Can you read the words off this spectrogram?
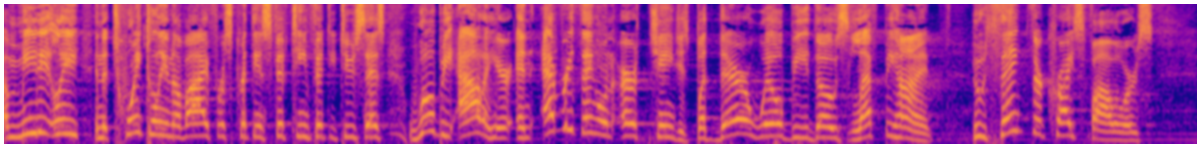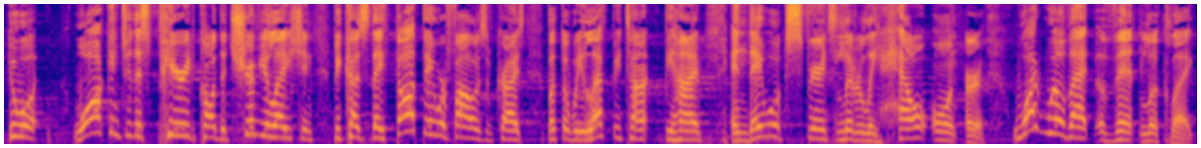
immediately in the twinkling of eye, 1 Corinthians 15 52 says, we'll be out of here and everything on earth changes. But there will be those left behind who think they're Christ followers, who will walk into this period called the tribulation because they thought they were followers of Christ, but they'll be left behind and they will experience literally hell on earth. What will that event look like?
